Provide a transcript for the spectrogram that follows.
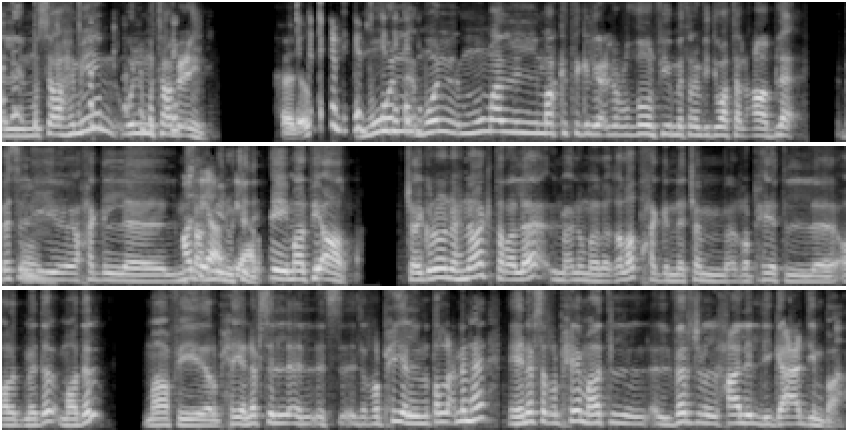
المساهمين والمتابعين. حلو. مو ال- مو ال- مو مال ال marketing اللي يعرضون فيه مثلا فيديوهات ألعاب لا. بس اللي حق ال- المساهمين PR. وكذي اي مال PR كانوا يقولون هناك؟ ترى لا المعلومة غلط حق إنه كم ربحية ال OLED model ما في ربحية. نفس ال- ال- الربحية اللي نطلع منها هي نفس الربحية مالت ال- ال version الحالي اللي قاعد ينباع.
